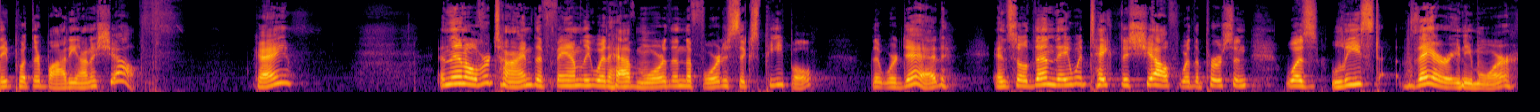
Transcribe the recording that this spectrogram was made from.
they'd put their body on a shelf, okay? And then over time, the family would have more than the four to six people that were dead. And so then they would take the shelf where the person was least there anymore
